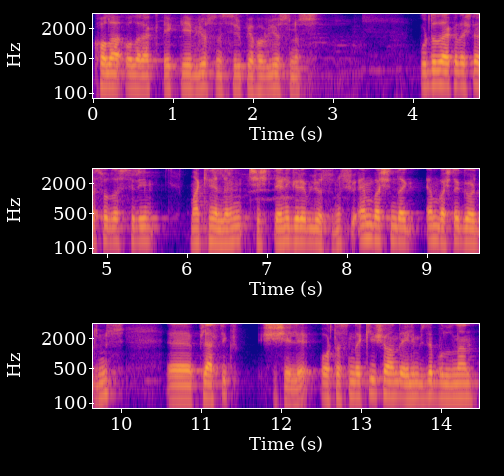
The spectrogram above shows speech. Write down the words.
kola olarak ekleyebiliyorsunuz, sirup yapabiliyorsunuz. Burada da arkadaşlar Soda Stream makinelerin çeşitlerini görebiliyorsunuz. Şu en başında en başta gördüğünüz e, plastik şişeli. Ortasındaki şu anda elimizde bulunan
